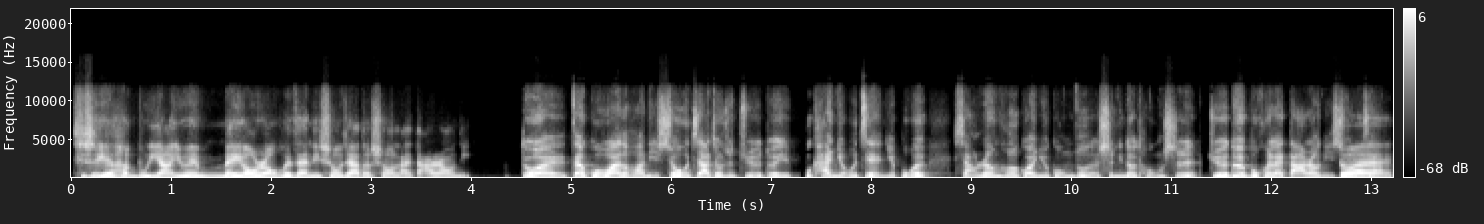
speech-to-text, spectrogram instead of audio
其实也很不一样，因为没有人会在你休假的时候来打扰你。对，在国外的话，你休假就是绝对不看邮件，也不会想任何关于工作的事。你的同事绝对不会来打扰你休假。对，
